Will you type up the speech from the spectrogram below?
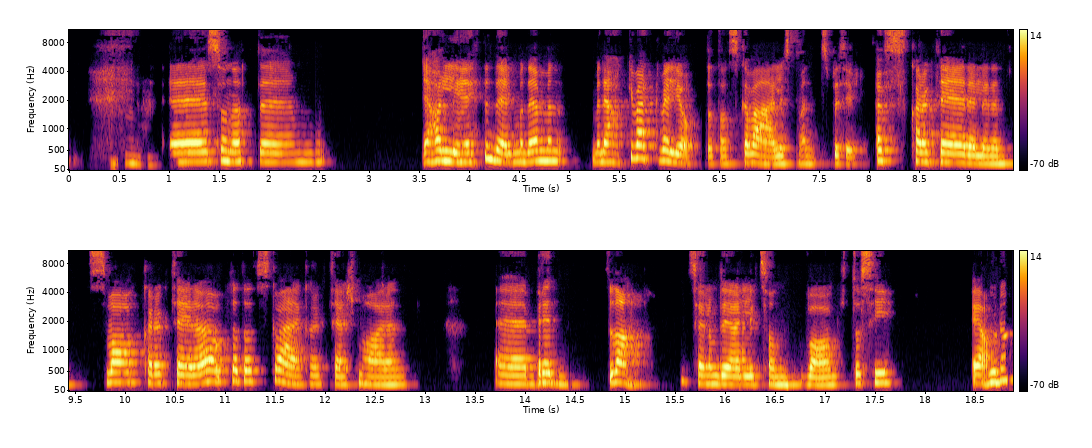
eh, sånn at eh, jeg har lekt en del med det, men, men, jeg har ikke vært veldig opptatt av at det skal være liksom en spesielt tøff karakter eller en svak karakter. Jeg er opptatt av at det skal være en karakter som har en eh, bredde, da. Selv om det er litt sånn vagt å si. Ja. Hvordan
